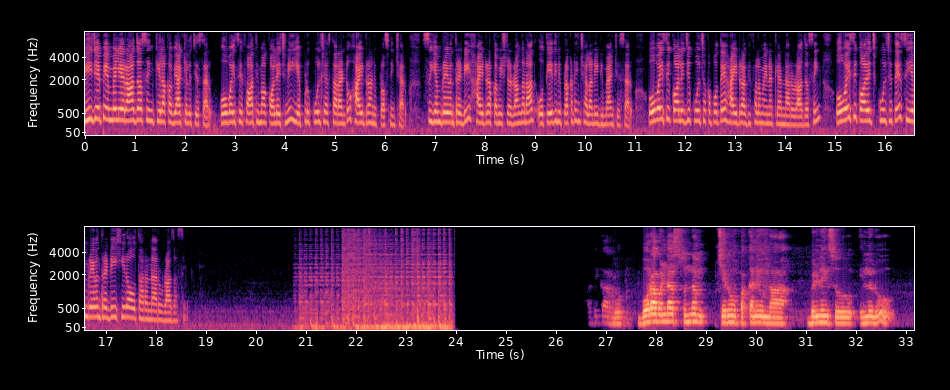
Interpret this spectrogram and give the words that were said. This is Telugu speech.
బీజేపీ ఎమ్మెల్యే రాజాసింగ్ కీలక వ్యాఖ్యలు చేశారు. ఓవైసీ ఫాతిమా కాలేజీని ఎప్పుడు కూల్చేస్తారంటూ హైడ్రాని ప్రశ్నించారు. సీఎం రేవంత్ రెడ్డి హైడ్రా కమిషనర్ రంగనాథ్ ఓ తేదీని ప్రకటించాలని డిమాండ్ చేశారు. ఓవైసీ కాలేజీ కూల్చకపోతే హైడ్రా విఫలమైనట్లే అన్నారు రాజా సింగ్ ఓవైసీ కాలేజ్ కూల్చితే సీఎం రేవంత్ రెడ్డి హీరో అవుతారన్నారు రాజాసింగ్. అధికారులు బోరాబండ సున్నం చెరువు పక్కనే ఉన్న బిల్డింగ్స్ ఇల్లులు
